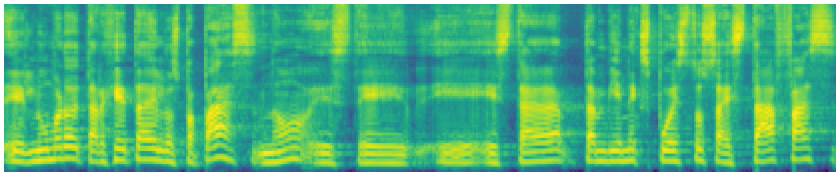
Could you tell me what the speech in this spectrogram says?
el número de tarjeta de los papás, ¿no? Este, eh, está también expuestos a estafas,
